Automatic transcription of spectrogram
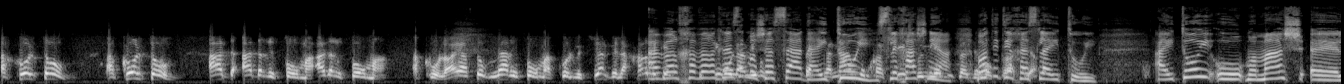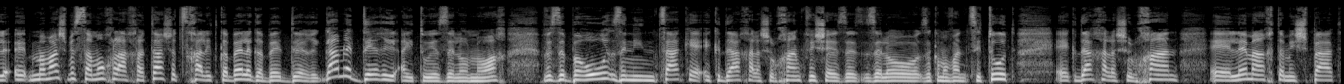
הכל טוב, הכל טוב. עד, עד הרפורמה, עד הרפורמה. הכל לא היה טוב, מהרפורמה הכל מצוין, ולאחר מכן... אבל חבר הכנסת משה סעדה, העיתוי, סליחה שנייה, בוא. תתייחס לעיתוי. העיתוי הוא ממש, אה, אה, ממש בסמוך להחלטה שצריכה להתקבל לגבי דרעי. גם לדרעי העיתוי הזה לא נוח, וזה ברור, זה נמצא כאקדח על השולחן, כפי שזה זה לא, זה כמובן ציטוט, אקדח על השולחן אה, למערכת המשפט,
